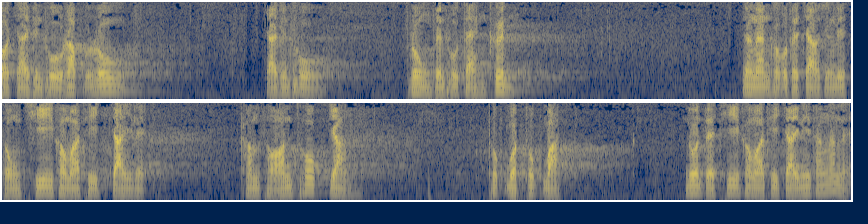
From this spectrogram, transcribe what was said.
พอใจเป็นผู้รับรู้ ใจเป็นผู้ปรุงเป็นผู้แต่งขึ้น ดังนั้นพระพุทธเจ้าจึงได้ทรงชี้เข้ามาที่ใจแหละคำสอนทุกอย่าง ทุกบททุกบาทล้วนแต่ชี้เข้ามาที่ใจนี้ทั้งนั้นแหละ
